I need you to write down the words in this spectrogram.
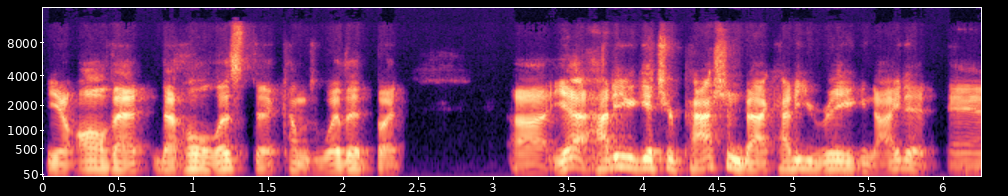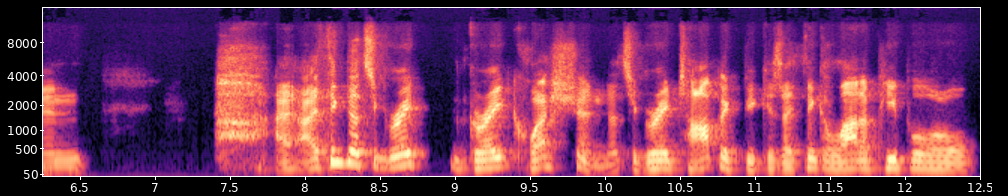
you know, all that, the whole list that comes with it. But uh, yeah, how do you get your passion back? How do you reignite it? And I, I think that's a great, great question. That's a great topic because I think a lot of people,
